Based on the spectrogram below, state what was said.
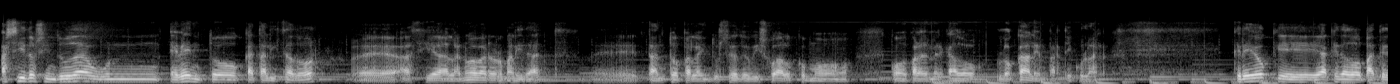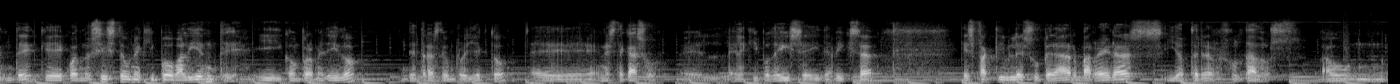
ha sido sin duda un evento catalizador eh, hacia la nueva normalidad, eh, tanto para la industria audiovisual como, como para el mercado local en particular. Creo que ha quedado patente que cuando existe un equipo valiente y comprometido detrás de un proyecto, eh, en este caso el, el, equipo de ISE y de AVIXA, es factible superar barreras y obtener resultados, aún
